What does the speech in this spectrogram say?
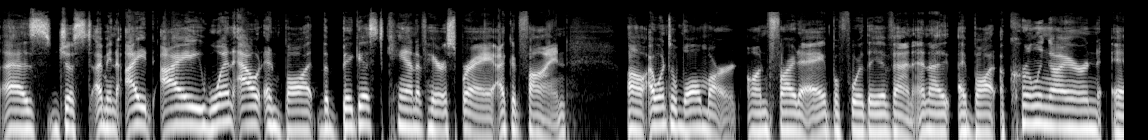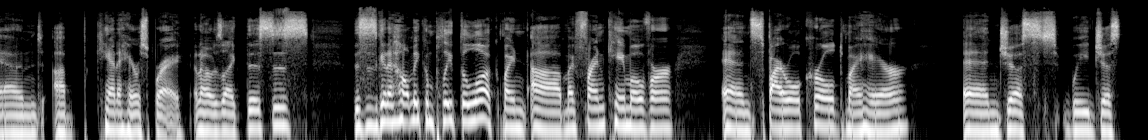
as just I mean, I I went out and bought the biggest can of hairspray I could find. Uh, I went to Walmart on Friday before the event and I, I bought a curling iron and a can of hairspray. And I was like, this is this is gonna help me complete the look. My uh, my friend came over and spiral curled my hair and just we just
